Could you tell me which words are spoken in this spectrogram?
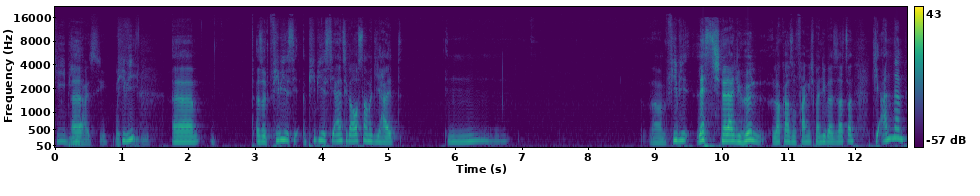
Phoebe äh, heißt sie. Phoebe. Ähm, also Phoebe ist, die, Phoebe ist die einzige Ausnahme, die halt. Phoebe lässt schneller die Höhlen locker, so fange ich mal lieber den Satz an. Die anderen,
